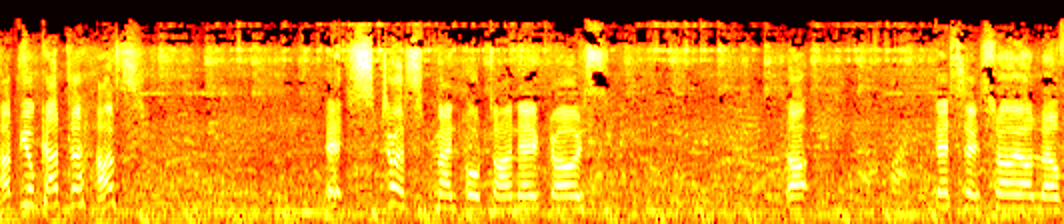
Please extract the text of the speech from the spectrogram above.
have you got the house? It's just mental guys. Uh, this is why I love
